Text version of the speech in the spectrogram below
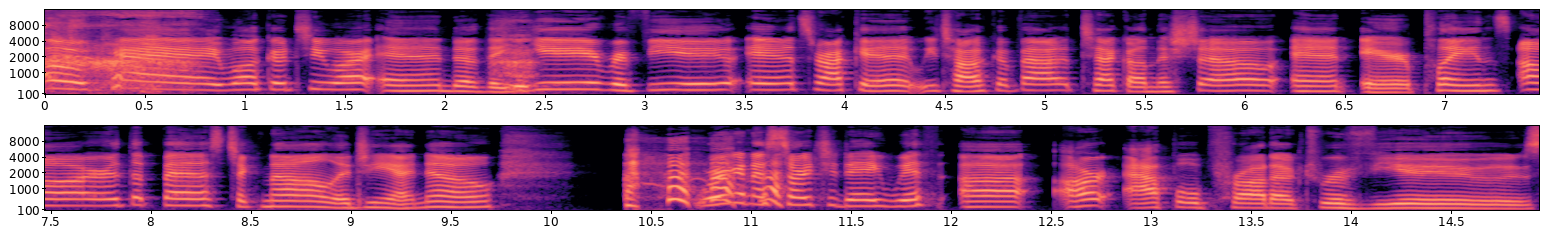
Okay, welcome to our end of the year review. It's Rocket. We talk about tech on the show, and airplanes are the best technology I know. We're gonna start today with uh, our Apple product reviews.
